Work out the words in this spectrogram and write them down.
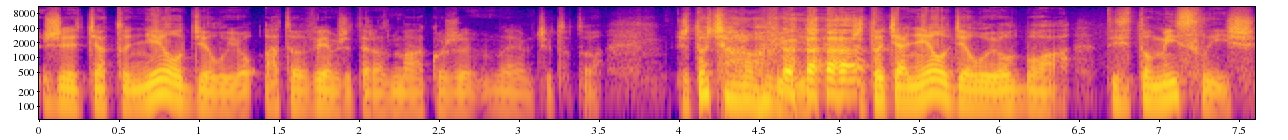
že ťa to neoddelujú, a to viem, že teraz má akože, neviem, či toto, že to, čo robíš, že to ťa neoddeluje od Boha. Ty si to myslíš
